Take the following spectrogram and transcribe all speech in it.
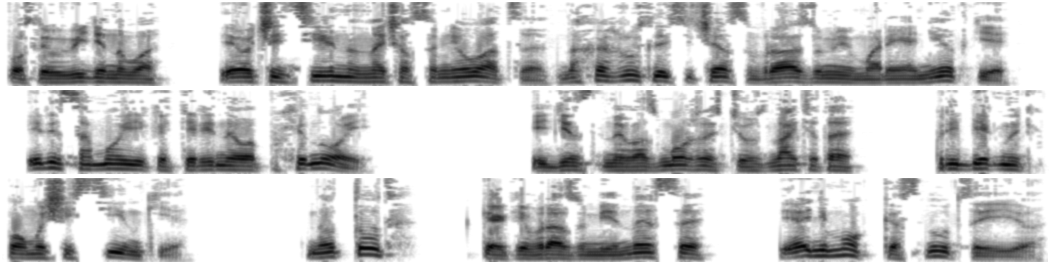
После увиденного я очень сильно начал сомневаться, нахожусь ли сейчас в разуме марионетки или самой Екатерины Лопухиной. Единственной возможностью узнать это — прибегнуть к помощи Синки. Но тут, как и в разуме Инессы, я не мог коснуться ее.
